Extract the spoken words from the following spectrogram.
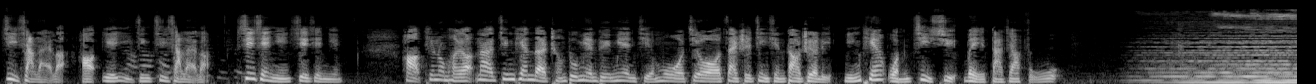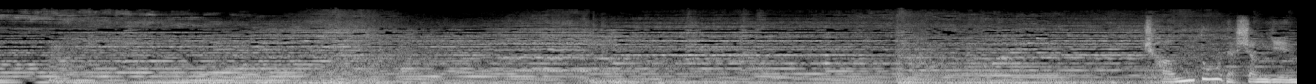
记下来了，好，也已经记下来了，谢谢您，谢谢您。好，听众朋友，那今天的成都面对面节目就暂时进行到这里，明天我们继续为大家服务。成都的声音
